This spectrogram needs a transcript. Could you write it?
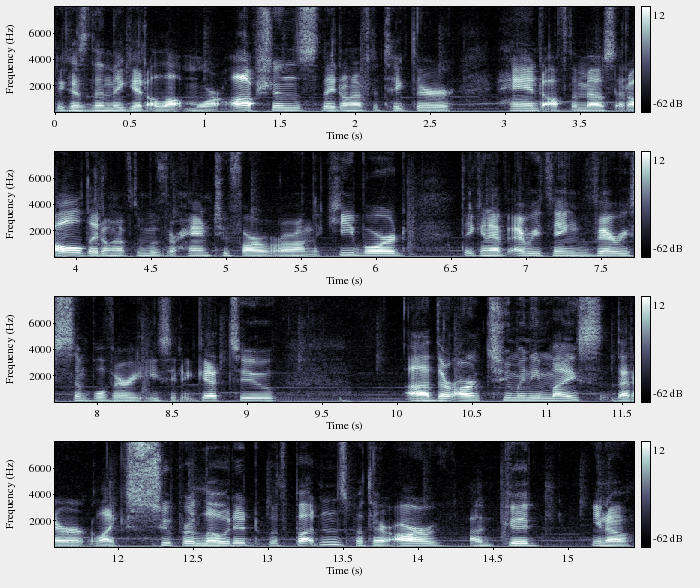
because then they get a lot more options. They don't have to take their hand off the mouse at all. They don't have to move their hand too far around the keyboard. They can have everything very simple, very easy to get to. Uh, there aren't too many mice that are like super loaded with buttons, but there are a good, you know,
